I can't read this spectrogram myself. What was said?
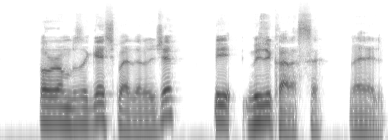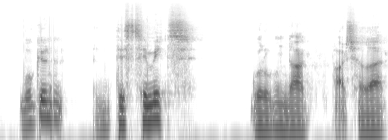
programımıza geçmeden önce bir müzik arası verelim. Bugün The Smiths grubundan parçalar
